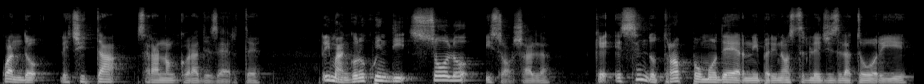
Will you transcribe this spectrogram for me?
quando le città saranno ancora deserte. Rimangono quindi solo i social che essendo troppo moderni per i nostri legislatori,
